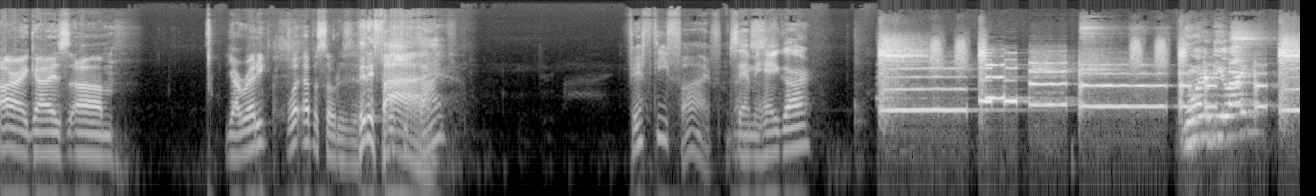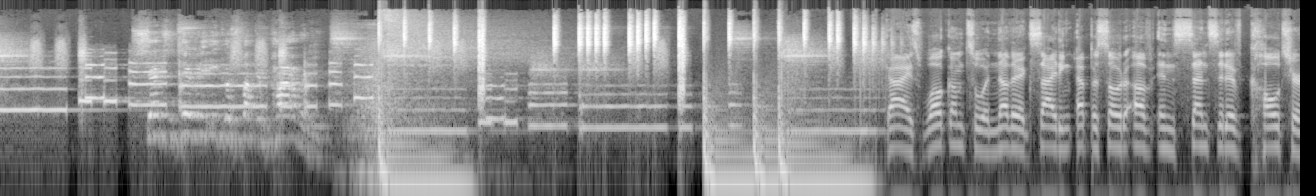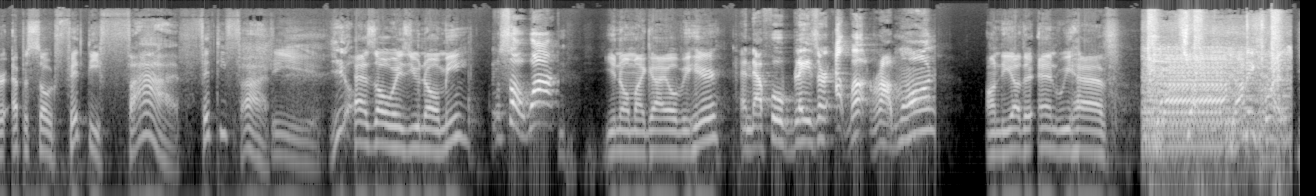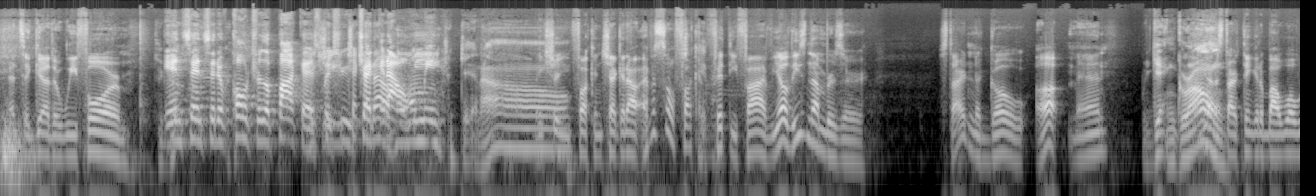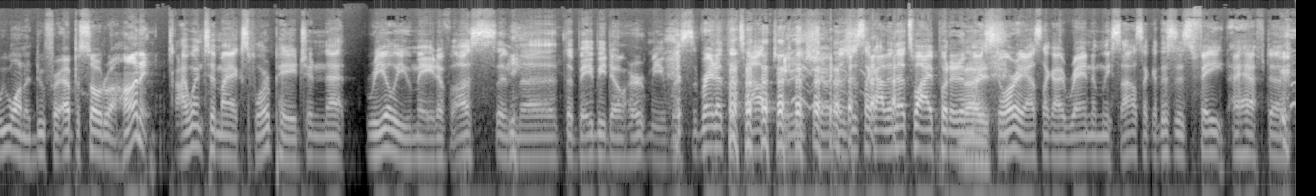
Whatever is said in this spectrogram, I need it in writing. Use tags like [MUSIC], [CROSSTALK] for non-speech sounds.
All right, guys. Um, y'all ready? What episode is this? 55. 55. Sammy Hagar. You want to be like? Sensitivity equals fucking poverty. Guys, welcome to another exciting episode of Insensitive Culture, episode 55. 55. Yeah. As always, you know me. What's up, what? You know my guy over here. And that fool Blazer, ah, what, Ramon? On the other end, we have. And together we form. Insensitive Culture, the podcast. Make sure you check, it out, homie. Get out. Make sure you fucking check it out. Episode fucking 55. Yo, these numbers are starting to go up, man. We're getting We grown. gotta start thinking about what we want to do for episode 100. I went to my explore page and that reel you made of us and the [LAUGHS] the baby don't hurt me was right at the top. Dude, it, showed, it was just like, and that's why I put it in my story. I was like, I randomly saw. I was like, this is fate. I have to,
